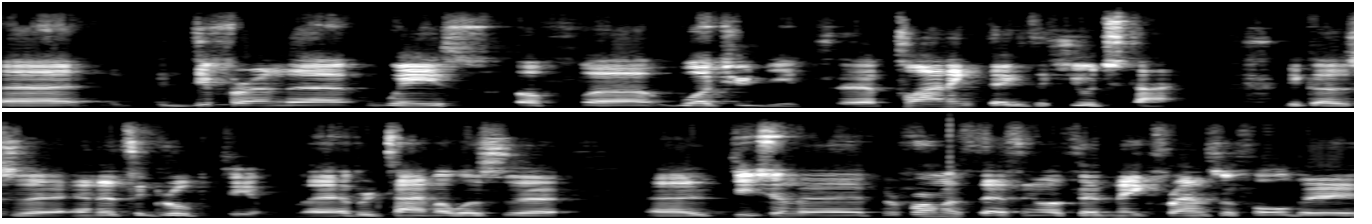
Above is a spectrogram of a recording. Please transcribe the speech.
uh, different uh, ways of uh, what you need. planning takes a huge time because, and it's a group team. every time I was teaching the performance testing, I said make friends with all the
